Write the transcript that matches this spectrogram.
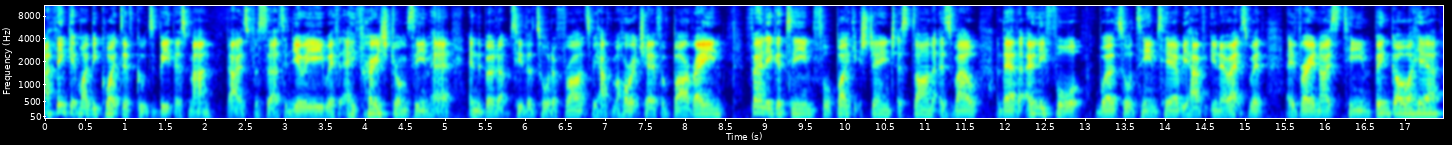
I think it might be quite difficult to beat this man, that is for certain. UAE with a very strong team here in the build up to the Tour de France. We have Mohoric here for Bahrain. Fairly good team for Bike Exchange, Astana as well. And they are the only four World Tour teams here. We have Uno X with a very nice team. Bingoal here,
